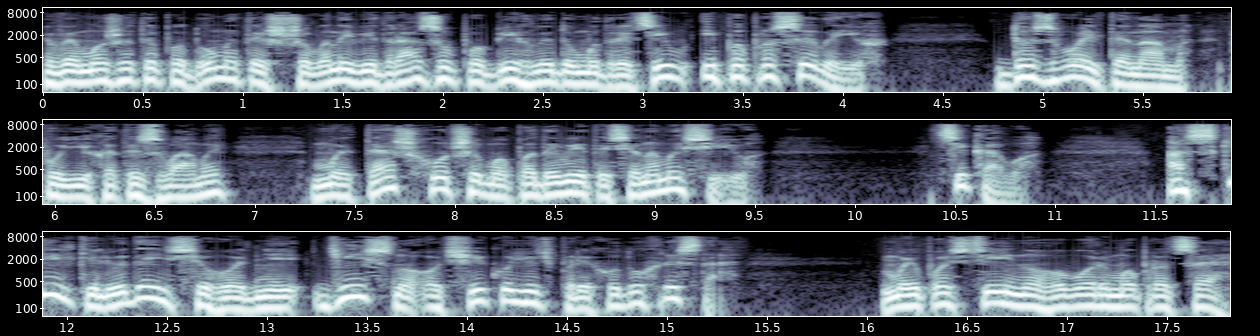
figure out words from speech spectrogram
ви можете подумати, що вони відразу побігли до мудреців і попросили їх дозвольте нам поїхати з вами. Ми теж хочемо подивитися на Месію. Цікаво. А скільки людей сьогодні дійсно очікують приходу Христа? Ми постійно говоримо про це.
